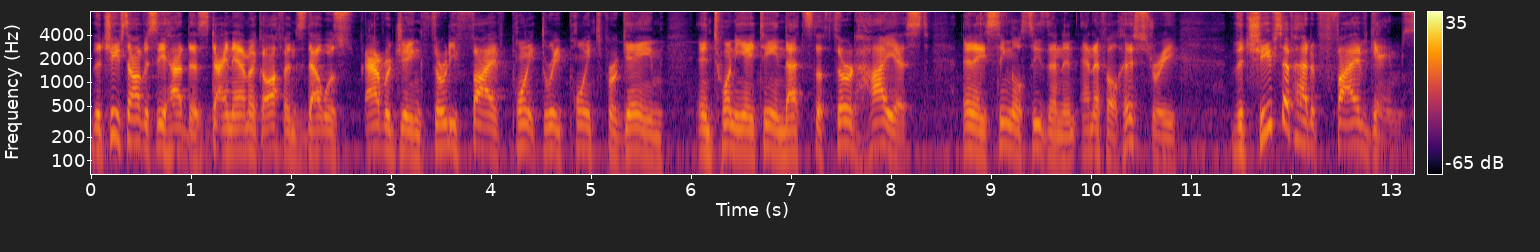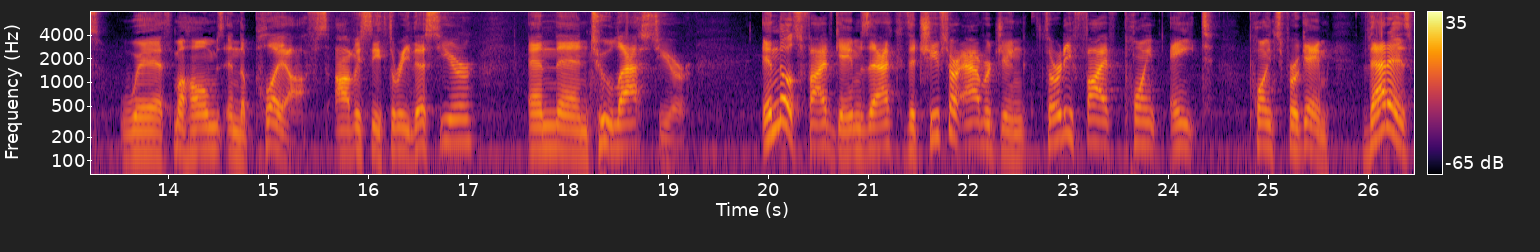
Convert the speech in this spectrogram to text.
the Chiefs obviously had this dynamic offense that was averaging 35.3 points per game in 2018. That's the third highest in a single season in NFL history. The Chiefs have had five games with Mahomes in the playoffs. Obviously, three this year and then two last year. In those five games, Zach, the Chiefs are averaging 35.8 points per game. That is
